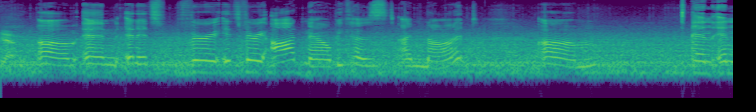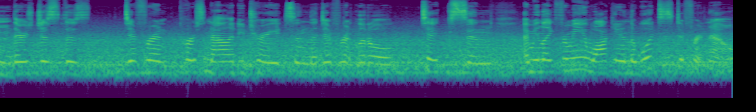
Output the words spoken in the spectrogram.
Yeah. Um, and and it's very it's very odd now because I'm not. Um, and and there's just this different personality traits and the different little ticks and I mean like for me walking in the woods is different now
